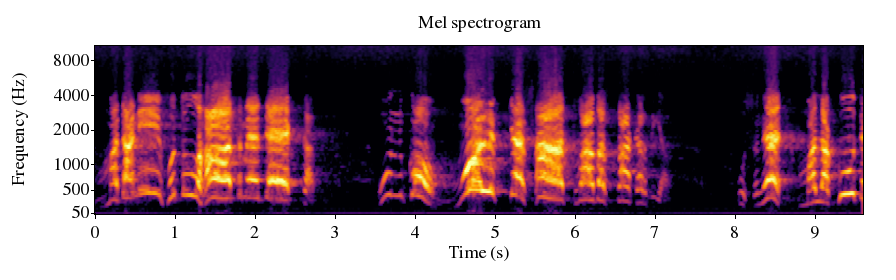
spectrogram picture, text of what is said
مدنی فتوحات میں دیکھ کر ان کو ملک کے ساتھ وابستہ کر دیا، اس نے ملکوت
